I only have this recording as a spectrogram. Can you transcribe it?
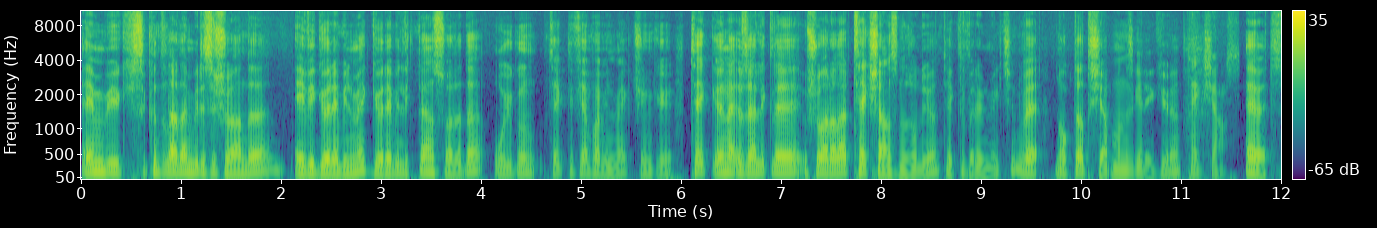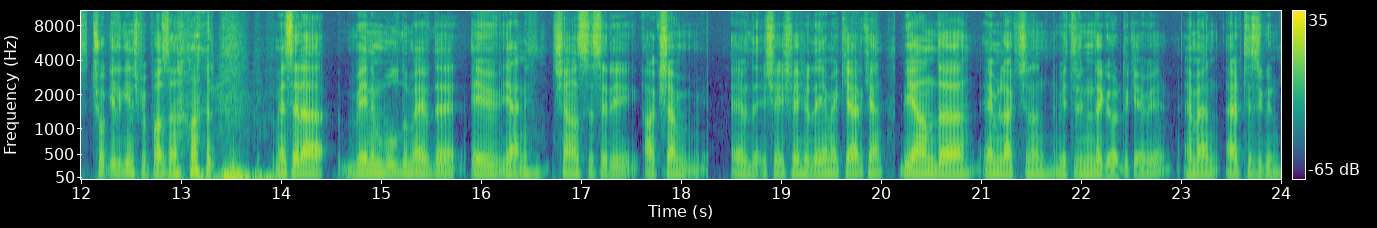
en büyük sıkıntılardan birisi şu anda evi görebilmek. Görebildikten sonra da uygun teklif yapabilmek. Çünkü tek özellikle şu aralar tek şansınız oluyor teklif verebilmek için ve nokta atış yapmanız gerekiyor. Tek şans. Evet. Çok ilginç bir pazar var. Mesela benim bulduğum evde ev yani şans eseri akşam evde şey şehirde yemek yerken bir anda emlakçının vitrininde gördük evi. Hemen ertesi gün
